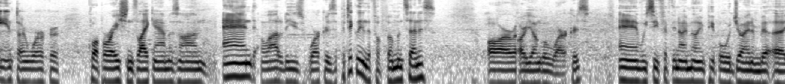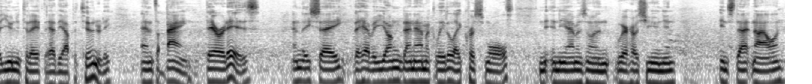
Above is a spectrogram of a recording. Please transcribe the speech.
anti-worker corporations like Amazon, and a lot of these workers, particularly in the fulfillment centers, are, are younger workers. And we see 59 million people would join a uh, union today if they had the opportunity. And it's a bang, there it is. And they say they have a young, dynamic leader like Chris Smalls in, in the Amazon Warehouse Union in Staten Island.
